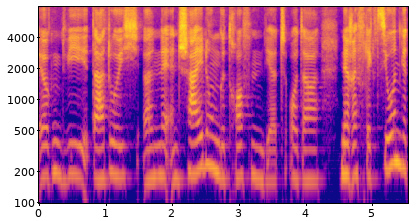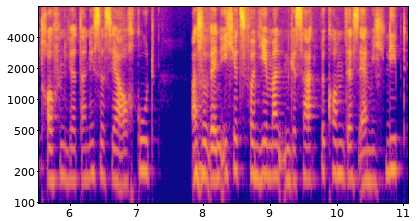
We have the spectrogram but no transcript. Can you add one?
irgendwie dadurch eine Entscheidung getroffen wird oder eine Reflexion getroffen wird, dann ist es ja auch gut. Also wenn ich jetzt von jemandem gesagt bekomme, dass er mich liebt,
